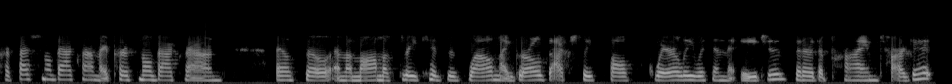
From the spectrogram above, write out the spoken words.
professional background, my personal background. I also am a mom of three kids as well. My girls actually fall squarely within the ages that are the prime target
